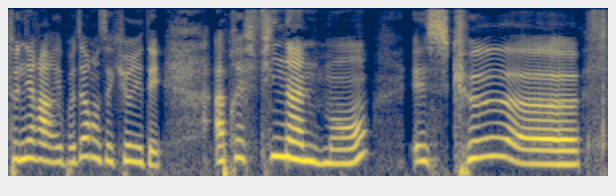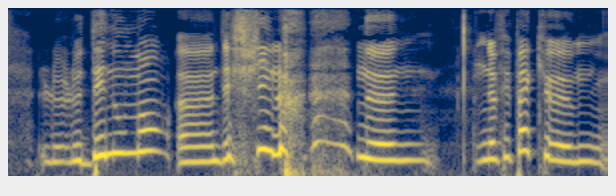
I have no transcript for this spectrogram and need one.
tenir Harry Potter en sécurité. Après, finalement, est-ce que euh, le, le dénouement euh, des films ne ne fait pas que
